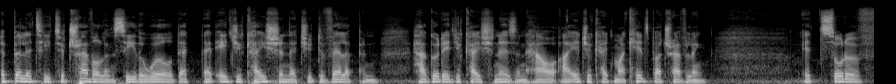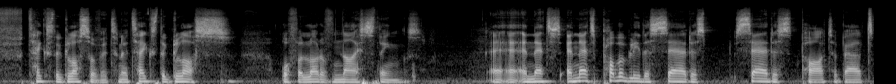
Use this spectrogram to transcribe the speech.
ability to travel and see the world, that, that education that you develop, and how good education is, and how I educate my kids by traveling, it sort of takes the gloss of it, and it takes the gloss off a lot of nice things. A- a- and that's and that's probably the saddest saddest part about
